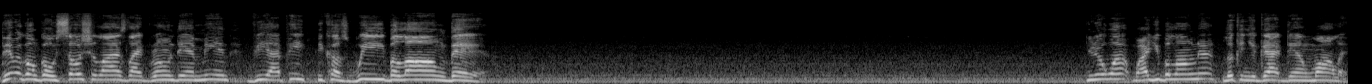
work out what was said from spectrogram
Then we're gonna go socialize like grown damn men, VIP, because we belong there. You know what? Why you belong there? Look in your goddamn wallet.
